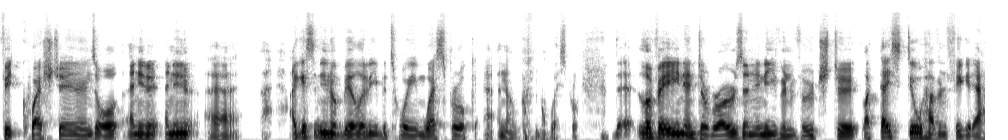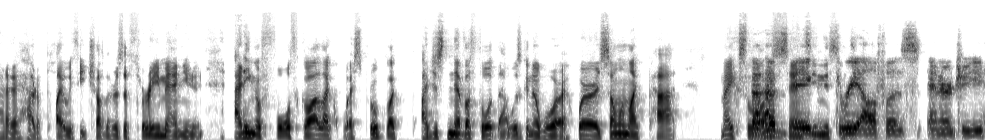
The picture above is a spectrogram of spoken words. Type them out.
fit questions or an, an uh, I guess an inability between Westbrook and no, not Westbrook, LaVine and DeRozan and even Vooch to like they still haven't figured out how to, how to play with each other as a three man unit. Adding a fourth guy like Westbrook, like I just never thought that was going to work. Whereas someone like Pat makes a that lot of sense in this three alphas energy.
